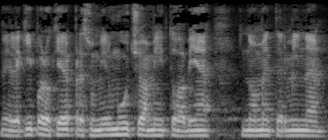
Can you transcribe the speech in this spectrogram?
El equipo lo quiere presumir mucho. A mí todavía no me termina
